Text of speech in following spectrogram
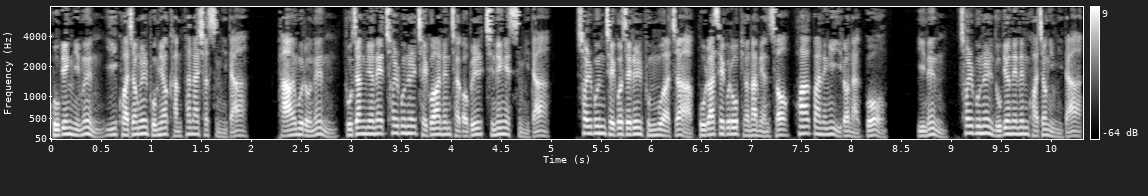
고객님은 이 과정을 보며 감탄하셨습니다. 다음으로는 도장면의 철분을 제거하는 작업을 진행했습니다. 철분 제거제를 분무하자 보라색으로 변하면서 화학 반응이 일어났고 이는 철분을 녹여내는 과정입니다.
